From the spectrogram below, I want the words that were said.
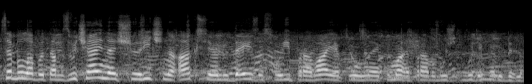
це була б там звичайна щорічна акція людей за свої права, яку, на яку має право будь-яка людина.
